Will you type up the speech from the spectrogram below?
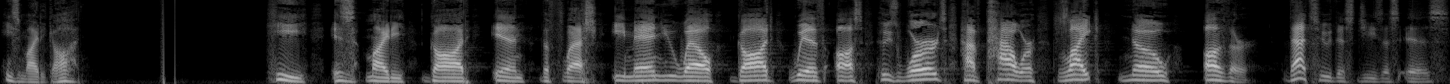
He's mighty God. He is mighty God in the flesh. Emmanuel, God with us, whose words have power like no other. That's who this Jesus is.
